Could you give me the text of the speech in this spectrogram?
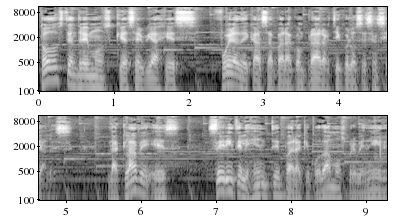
todos tendremos que hacer viajes fuera de casa para comprar artículos esenciales. La clave es ser inteligente para que podamos prevenir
